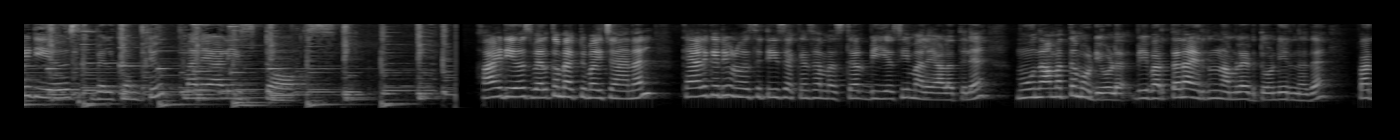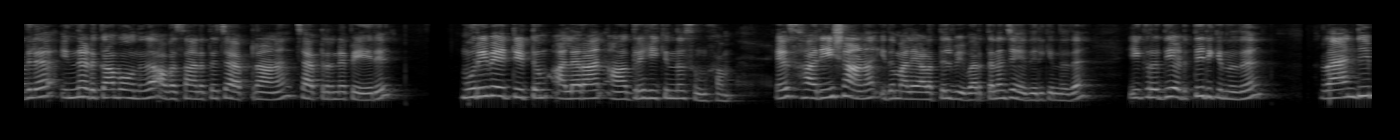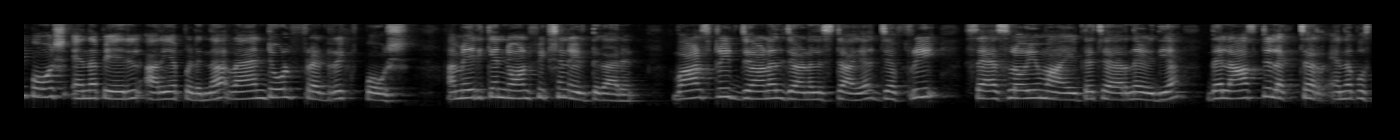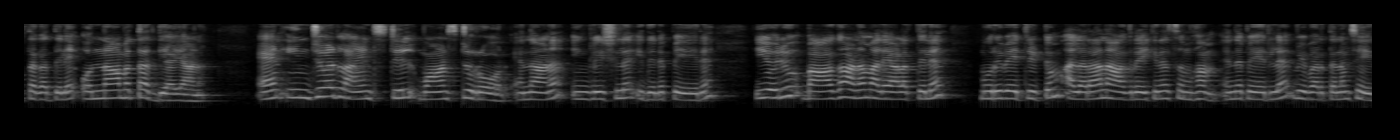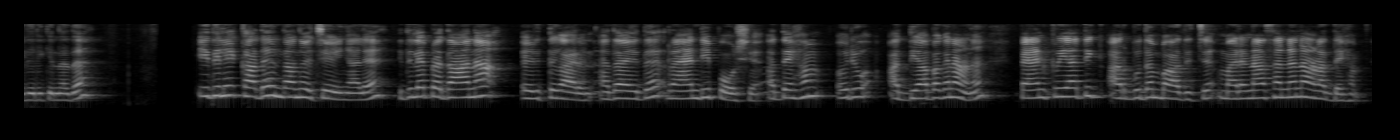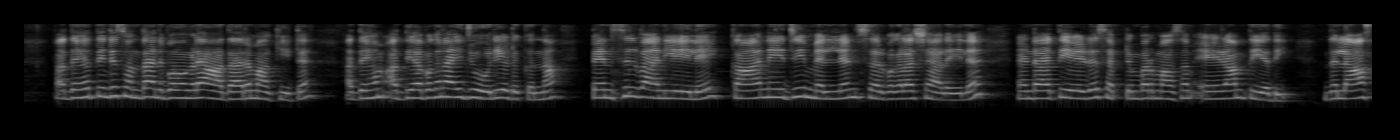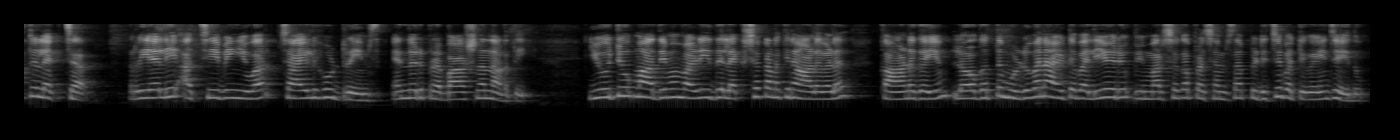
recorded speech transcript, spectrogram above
Hi dears welcome to Malayalees talks hi dears welcome back to my channel Calicut university second semester B S C മലയാളത്തിലെ മൂന്നാമത്തെ module വിവർത്തനായിരുന്നു നമ്മൾ എടുത്തുകൊണ്ടിരുന്നത് അപ്പം അതിൽ ഇന്ന് എടുക്കാൻ പോകുന്നത് അവസാനത്തെ ചാപ്റ്ററാണ് ചാപ്റ്ററിന്റെ പേര് മുറിവേറ്റിട്ടും അലറാൻ ആഗ്രഹിക്കുന്ന സിംഹം. എസ് ഹരീഷാണ് ഇത് മലയാളത്തിൽ വിവർത്തനം ചെയ്തിരിക്കുന്നത്. ഈ കൃതി എടുത്തിരിക്കുന്നത് റാൻഡി പോഷ് എന്ന പേരിൽ അറിയപ്പെടുന്ന Randall Frederick Pausch American non fiction എഴുത്തുകാരൻ വാൾ സ്ട്രീറ്റ് ജേണൽ ജേർണലിസ്റ്റായ ജെഫ്രി സാസ്ലോയുമായിട്ട് ചേർന്ന് എഴുതിയ ദ ലാസ്റ്റ് ലെക്ചർ എന്ന പുസ്തകത്തിലെ ഒന്നാമത്തെ അധ്യായമാണ് an injured lion still wants to roar എന്നാണ് ഇംഗ്ലീഷിൽ ഇതിന്റെ പേര്. ഈ ഒരു ഭാഗമാണ് മലയാളത്തിൽ മുറിവേറ്റിട്ടും അലറാൻ ആഗ്രഹിക്കുന്ന സിംഹം എന്ന പേരിൽ വിവർത്തനം ചെയ്തിരിക്കുന്നത്. ഇതിലെ കഥ എന്താന്ന് വെച്ച് കഴിഞ്ഞാൽ ഇതിലെ പ്രധാന എഴുത്തുകാരൻ അതായത് റാൻഡി പോഷ് അദ്ദേഹം ഒരു അധ്യാപകനാണ്. പാൻക്രിയാറ്റിക് അർബുദം ബാധിച്ച് മരണാസന്നനാണ് അദ്ദേഹം. അപ്പം അദ്ദേഹത്തിന്റെ സ്വന്തം അനുഭവങ്ങളെ ആധാരമാക്കിയിട്ട് അദ്ദേഹം അധ്യാപകനായി ജോലിയെടുക്കുന്ന പെൻസിൽവാനിയയിലെ കാനേജി മെല്ലൻ സർവകലാശാലയിൽ രണ്ടായിരത്തി ഏഴ് സെപ്റ്റംബർ മാസം ഏഴാം തീയതി the last lecture really achieving your childhood dreams എന്നൊരു പ്രഭാഷണം നടത്തി. യൂട്യൂബ് മാധ്യമം വഴി ഇത് ലക്ഷക്കണക്കിന് ആളുകൾ കാണുകയും ലോകത്ത് മുഴുവനായിട്ട് വലിയൊരു വിമർശക പ്രശംസ പിടിച്ചു പറ്റുകയും ചെയ്തു.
